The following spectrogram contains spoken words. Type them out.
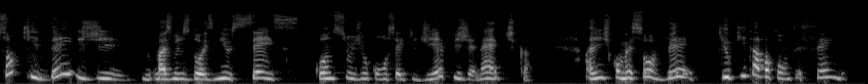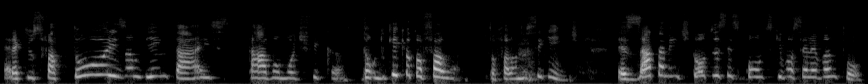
Só que desde mais ou menos 2006, quando surgiu o conceito de epigenética, a gente começou a ver que o que estava acontecendo era que os fatores ambientais estavam modificando. Então, do que, que eu estou falando? Estou falando o seguinte: exatamente todos esses pontos que você levantou.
